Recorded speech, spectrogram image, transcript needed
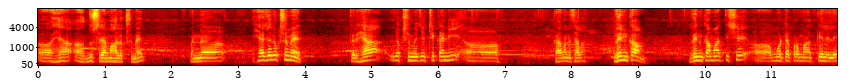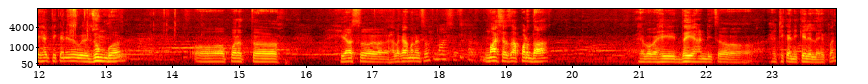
अ, ह्या अ, दुसऱ्या महालक्ष्मी आहेत. पण अ, ह्या ज्या लक्ष्मी आहेत तर ह्या लक्ष्मीच्या ठिकाणी काय म्हणायचं विणकाम. विणकाम अतिशय मोठ्या प्रमाणात केलेले ह्या ठिकाणी वेगवेगळे झुंबर परत हे असं ह्याला काय म्हणायचं? माशाचा पडदा. हे बघा हे दहीहंडीचं ह्या ठिकाणी केलेलं आहे पण.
